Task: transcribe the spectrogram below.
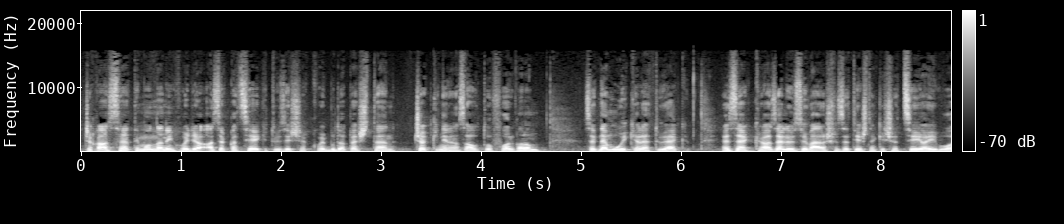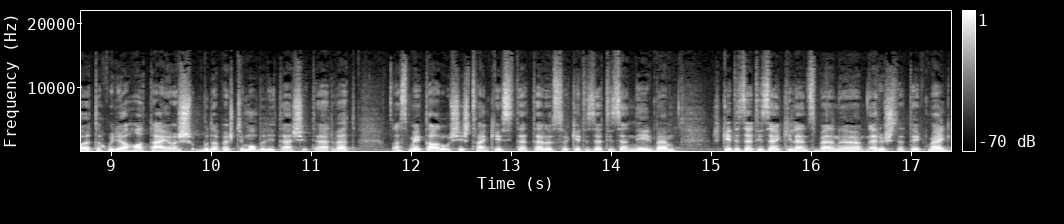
Csak azt szeretném mondani, hogy azok a célkitűzések, hogy Budapesten csökkenjen az autóforgalom, ezek nem új keletűek, ezek az előző városvezetésnek is a céljai voltak. Ugye a hatályos budapesti mobilitási tervet, azt még Talós István készítette először 2014-ben, és 2019-ben erősítették meg.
